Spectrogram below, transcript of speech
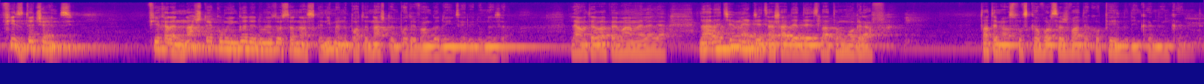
Fiți decenți. Fiecare naște cum îi îngăduie Dumnezeu să nască. Nimeni nu poate naște împotriva îngăduinței lui Dumnezeu. Le-am întrebat pe mamele alea, dar de ce mergeți așa de des la tomograf? Toate mi-au spus că vor să-și vadă copilul din când în când.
